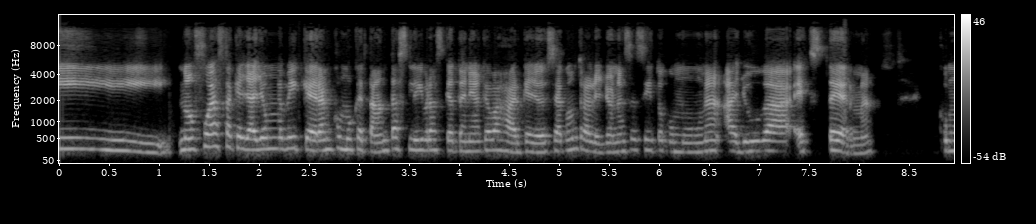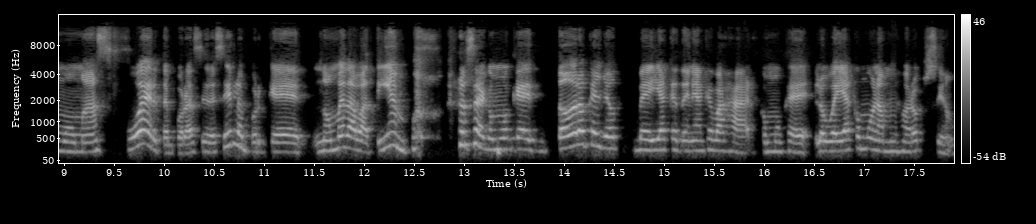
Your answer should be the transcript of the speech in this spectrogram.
Y no fue hasta que ya yo me vi que eran como que tantas libras que tenía que bajar que yo decía, contrario, yo necesito como una ayuda externa como más fuerte, por así decirlo, porque no me daba tiempo. o sea, como que todo lo que yo veía que tenía que bajar, como que lo veía como la mejor opción.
